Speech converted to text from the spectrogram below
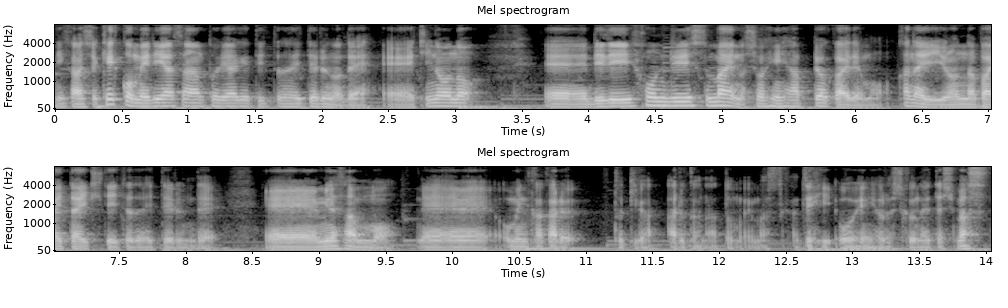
に関して結構メディアさん取り上げていただいているので、えー、昨日の、えー、リリー、本リリース前の商品発表会でもかなりいろんな媒体来ていただいているんで、えー、皆さんも、え、お目にかかる時があるかなと思いますが、ぜひ応援よろしくお願いいたします。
